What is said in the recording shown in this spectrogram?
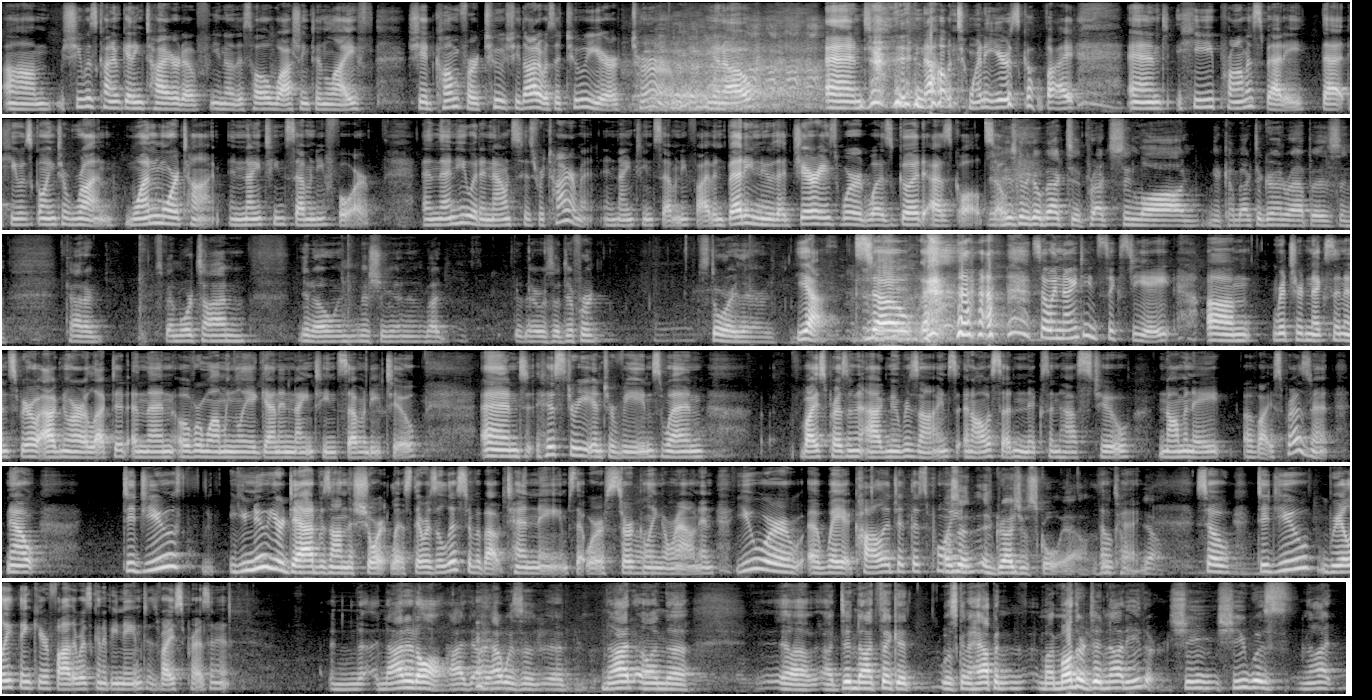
um, she was kind of getting tired of, you know, this whole Washington life. She had come for two, she thought it was a two-year term, you know? And now 20 years go by, and he promised Betty that he was going to run one more time in 1974, and then he would announce his retirement in 1975. And Betty knew that Jerry's word was good as gold. Yeah, So he's going to go back to practicing law and you know, come back to Grand Rapids and kind of spend more time, you know, in Michigan. But there was a different story there. Yeah. So, so in 1968, um, Richard Nixon and Spiro Agnew are elected, and then overwhelmingly again in 1972. And history intervenes when Vice President Agnew resigns, and all of a sudden Nixon has to nominate a vice president. Now, did you, you knew your dad was on the short list. There was a list of about 10 names that were circling around, and you were away at college at this point? I was in, in graduate school, yeah. Okay. time, Yeah. So, did you really think your father was going to be named as vice president? N- Not at all. I, I, that was a, a, not on the, uh, I did not think it was going to happen. My mother did not either. She, she was not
